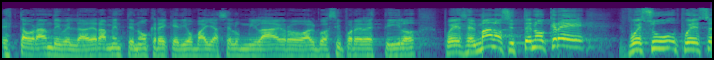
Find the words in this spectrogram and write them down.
está orando y verdaderamente no cree que Dios vaya a hacer un milagro o algo así por el estilo, pues hermano, si usted no cree, pues, pues,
